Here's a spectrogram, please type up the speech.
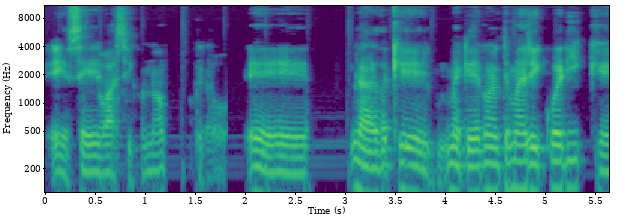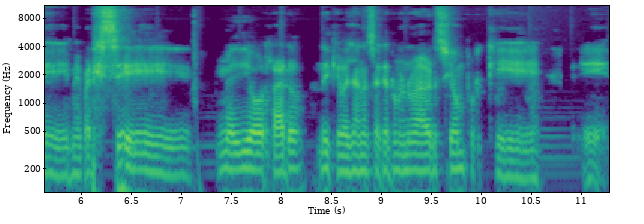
eh, sé básico, ¿no? Pero eh, la verdad que me quedé con el tema de jQuery, que me parece medio raro de que vayan a sacar una nueva versión porque eh,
